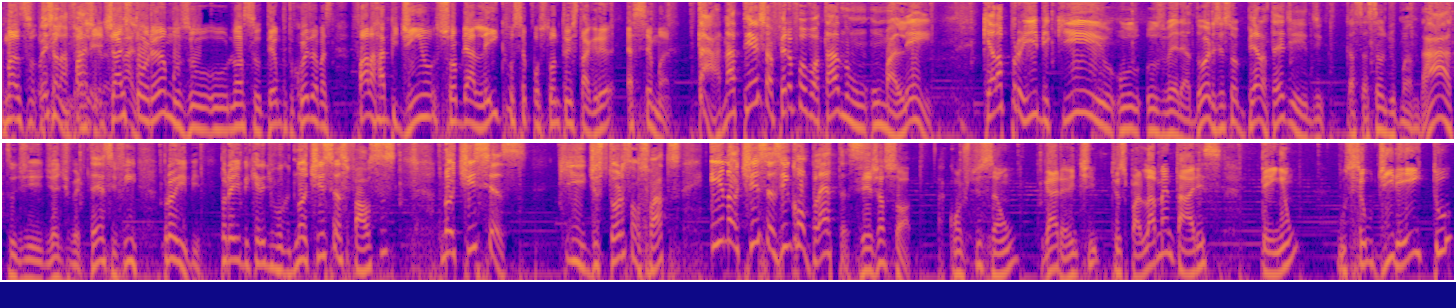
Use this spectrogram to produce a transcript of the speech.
mas Deixa ela assim, fale, gente já fale. estouramos o, o nosso tempo do coisa, mas fala rapidinho sobre a lei que você postou no teu Instagram essa semana. Tá, na terça-feira foi votada um- uma lei que ela proíbe que o- os vereadores, e sob pena até de, de cassação de mandato, de, de advertência, enfim, proíbe. Proíbe que ele divulgue notícias falsas, notícias que distorçam os fatos e notícias incompletas. Veja só, a Constituição garante que os parlamentares tenham o seu direito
